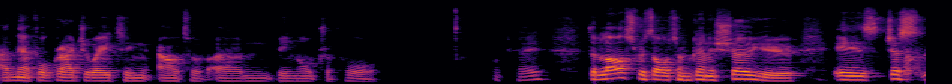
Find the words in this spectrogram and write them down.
and therefore graduating out of um, being ultra poor. Okay, the last result I'm going to show you is just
